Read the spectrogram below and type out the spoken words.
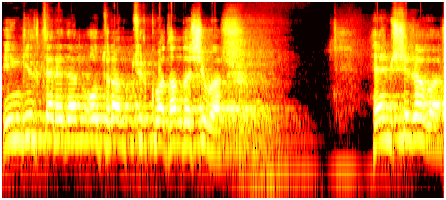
İngiltere'den oturan Türk vatandaşı var. Hemşire var.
